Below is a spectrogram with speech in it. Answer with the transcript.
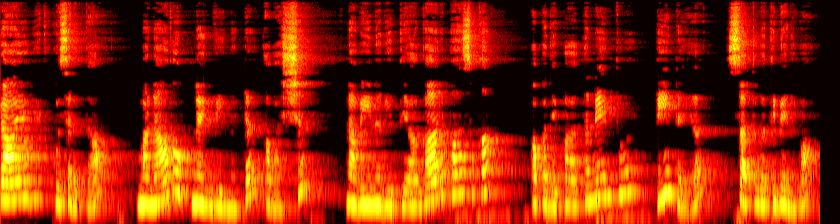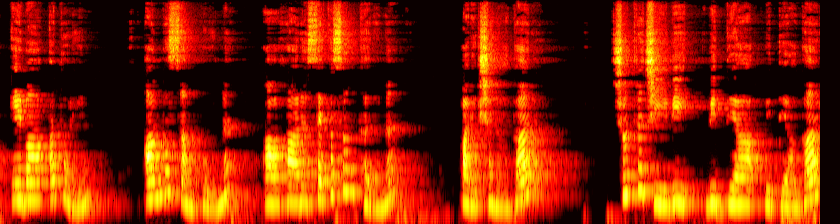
ප්‍රායෝගික කුසලතා මනාව උපනැංවීමට අවශ්‍ය නවීන විද්‍යාගාර පහසුකම් අප දෙපාර්තමේන්තුව පීඨය සතුව තිබෙනවා. ඒවා අතුරින් අංග සම්පූර්ණ ආහාර සැකසුම් කරන පරීක්ෂණාගාර ශුද්‍රජීවී විද්‍යා විද්‍යාගාර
